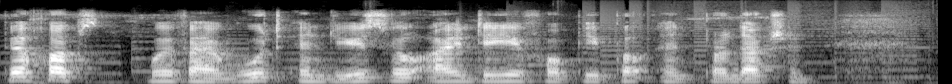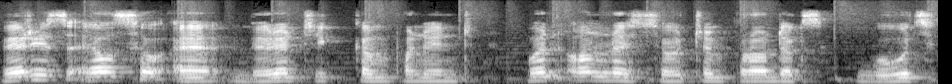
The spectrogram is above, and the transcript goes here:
perhaps with a good and useful idea for people and production. There is also a bureaucratic component when only certain products, goods,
